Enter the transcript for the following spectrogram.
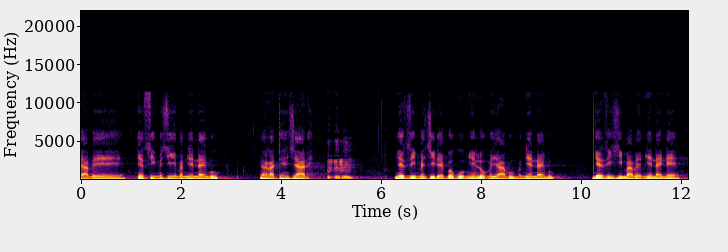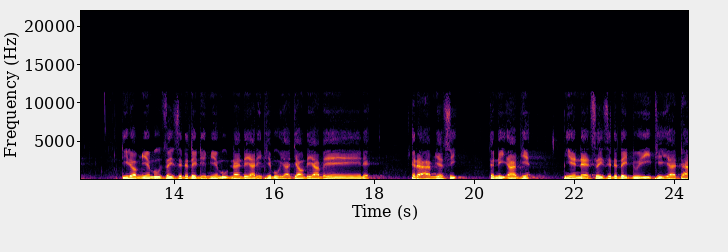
ရားပဲမျက်စိမရှိမမြင်နိုင်ဘူးဒါကထင်ရှားတယ်မျက်စိမရှိတဲ့ပုဂ္ဂိုလ်မြင်လို့မရဘူးမမြင်နိုင်ဘူးမျက်စိရှိမှပဲမြင်နိုင်တယ်ဒီတော့မြင်မှုစိတ်စေတသိက်တွေမြင်မှုနံတရားတွေဖြစ်ဖို့ရာအကြောင်းတရားပဲတဲ့အဲ့ဒါဟာမျက်စိတဏှိအပြင်မြင်တဲ့စိတ်စေတသိက်တွေဤဖြစ်ရာဌာ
